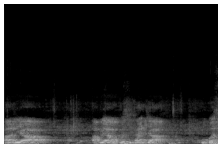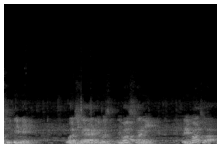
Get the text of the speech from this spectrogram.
आज या आपल्या उपस्थितांच्या उपस्थितीने वर्षा या निवस निवासस्थानी प्रेमाचा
